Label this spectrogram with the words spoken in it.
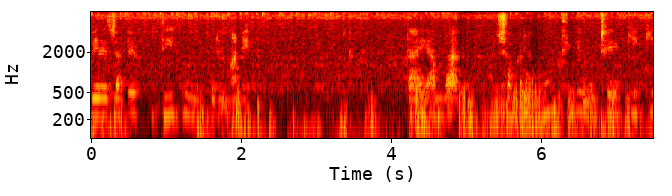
বেড়ে যাবে দ্বিগুণ পরিমাণে। তাই আমরা সকালে ঘুম থেকে উঠে কি কি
